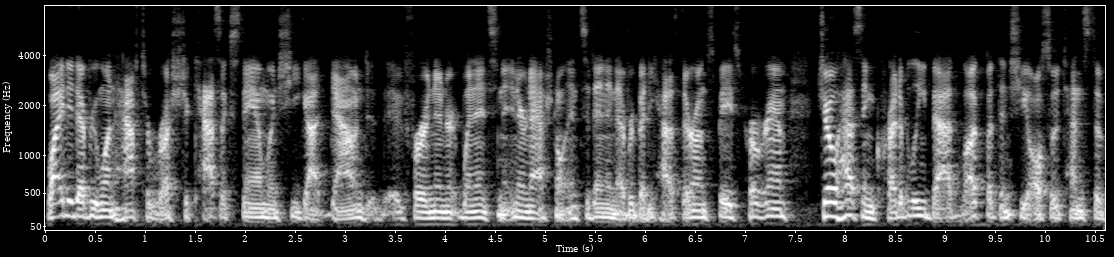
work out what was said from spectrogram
Why did everyone have to rush to Kazakhstan when she got downed for an inter- when it's an international incident and everybody has their own space program? Joe has incredibly bad luck, but then she also tends to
